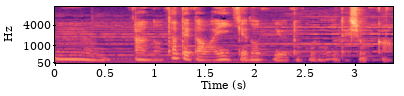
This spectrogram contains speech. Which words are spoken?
うん、あの、立てたはいいけどっていうところでしょうか。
